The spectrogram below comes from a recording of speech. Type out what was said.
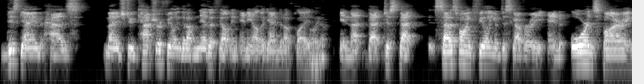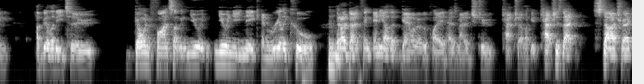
this game has managed to capture a feeling that I've never felt in any other game that I've played. Oh yeah, In that that just that satisfying feeling of discovery and awe-inspiring ability to go and find something new new and unique and really cool Mhm. that I don't think any other game I've ever played has managed to capture. Like it captures that Star Trek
